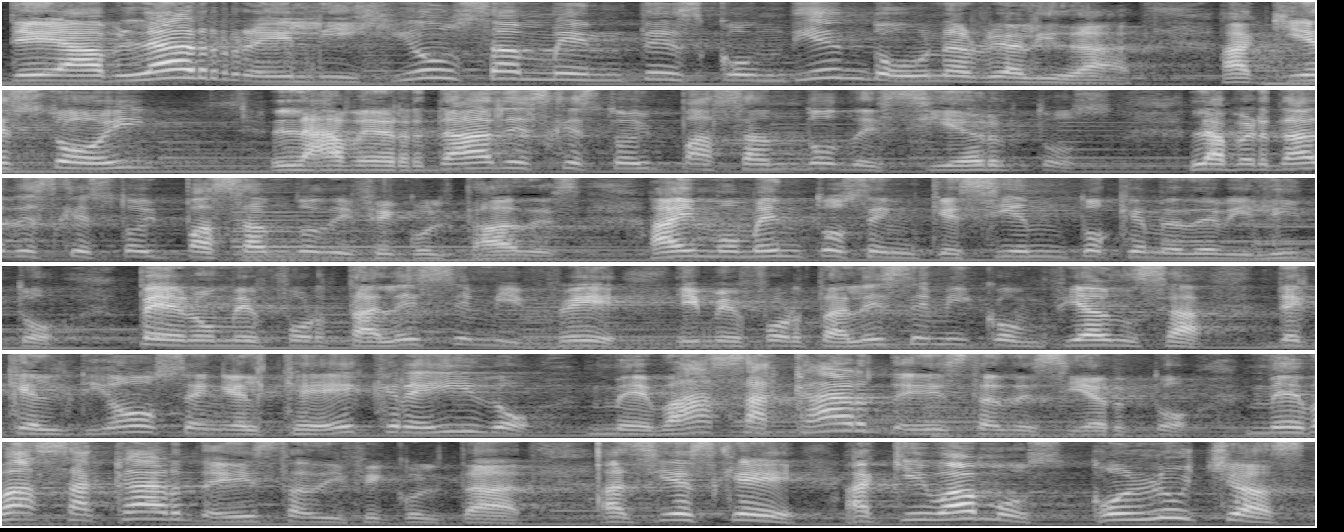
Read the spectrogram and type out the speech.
de hablar religiosamente escondiendo una realidad. Aquí estoy la verdad es que estoy pasando desiertos. La verdad es que estoy pasando dificultades. Hay momentos en que siento que me debilito, pero me fortalece mi fe y me fortalece mi confianza de que el Dios en el que he creído me va a sacar de este desierto, me va a sacar de esta dificultad. Así es que aquí vamos con luchas,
